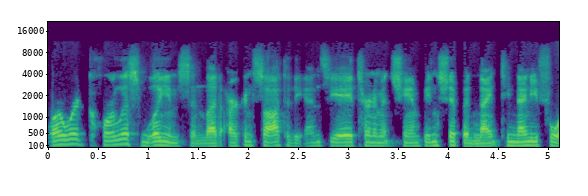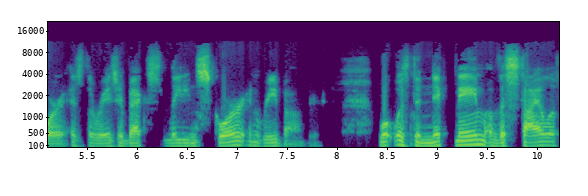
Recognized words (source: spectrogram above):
Forward Corliss Williamson led Arkansas to the NCAA tournament hmm. championship in 1994 as the Razorbacks' leading scorer and rebounder. What was the nickname of the style of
